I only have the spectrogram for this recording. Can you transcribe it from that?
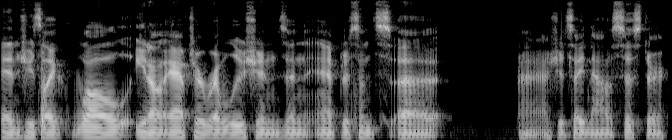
and she's like well you know after Revolutions and after since uh I should say now sister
